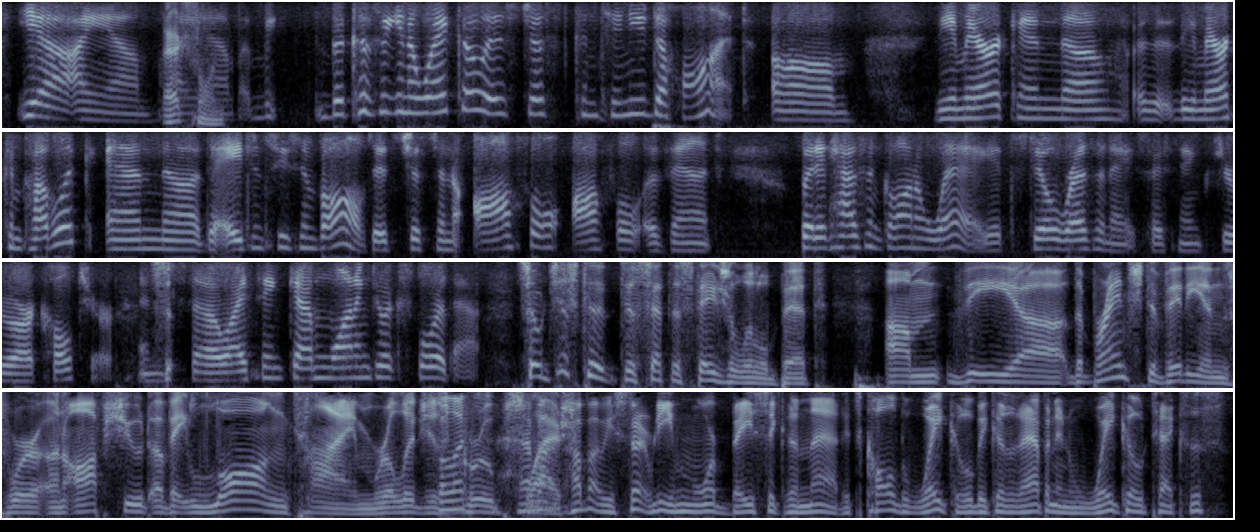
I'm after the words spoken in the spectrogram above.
Yeah, I am. Excellent. I am. Because you know, Waco has just continued to haunt um, the American uh, the American public and uh, the agencies involved. It's just an awful, awful event but it hasn't gone away. It still resonates, I think, through our culture. And so, so I think I'm wanting to explore that. So just to, to set the stage a little bit, um, the uh, the Branch Davidians were an offshoot of a long time religious well, group. How slash, about, how about we start even more basic than that? It's called Waco because it happened in Waco, Texas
